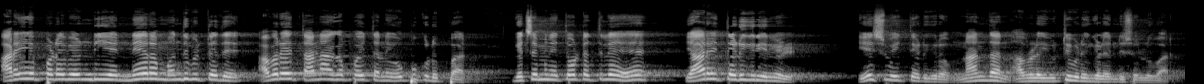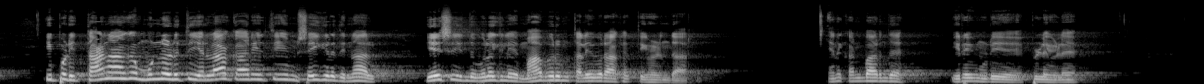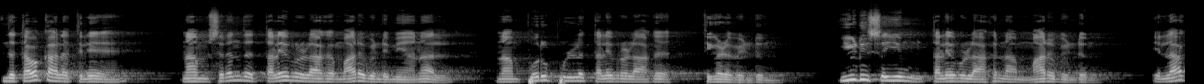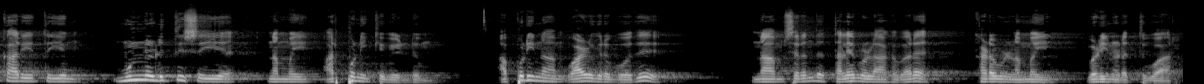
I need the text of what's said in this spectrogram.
அறையப்பட வேண்டிய நேரம் வந்துவிட்டது. அவரே தானாக போய் தன்னை ஒப்பு கொடுப்பார். கெச்சமனை தோட்டத்திலே யாரை தேடுகிறீர்கள்? இயேசுவை தேடுகிறோம். நான் தான் அவளை விட்டுவிடுங்கள் என்று சொல்லுவார். இப்படி தானாக முன்னெடுத்து எல்லா காரியத்தையும் செய்கிறதினால் இயேசு இந்த உலகிலே மாபெரும் தலைவராக திகழ்ந்தார். எனக்கு அன்பார்ந்த இறைவனுடைய பிள்ளைகளே இந்த தவக்காலத்திலே நாம் சிறந்த தலைவர்களாக மாற வேண்டுமேயானால் நாம் பொறுப்புள்ள தலைவர்களாக திகழ வேண்டும். ஈடு செய்யும் தலைவர்களாக நாம் மாற வேண்டும். எல்லா காரியத்தையும் முன்னெடுத்து செய்ய நம்மை அர்ப்பணிக்க வேண்டும். அப்படி நாம் வாழ்கிற போது நாம் சிறந்த தலைவர்களாக வர கடவுள் நம்மை வழிநடத்துவார்.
